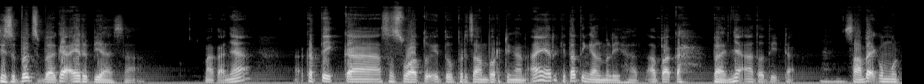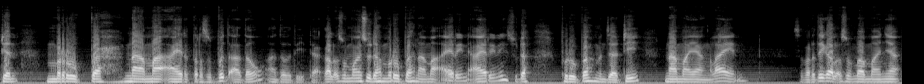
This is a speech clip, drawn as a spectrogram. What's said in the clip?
disebut sebagai air biasa. Makanya ketika sesuatu itu bercampur dengan air, kita tinggal melihat apakah banyak atau tidak. Sampai kemudian merubah nama air tersebut atau atau tidak. Kalau semuanya sudah merubah nama air ini, air ini sudah berubah menjadi nama yang lain. Seperti kalau seumpamanya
